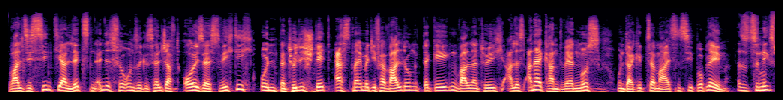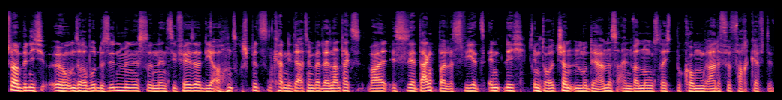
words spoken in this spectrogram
Weil sie sind ja letzten Endes für unsere Gesellschaft äußerst wichtig. Und natürlich steht erstmal immer die Verwaltung dagegen, weil natürlich alles anerkannt werden muss. Und da gibt es ja meistens die Probleme. Also zunächst mal bin ich äh, unserer Bundesinnenministerin Nancy Faeser, die auch unsere Spitzenkandidatin bei der Landtagswahl ist, sehr dankbar, dass wir jetzt endlich in Deutschland ein modernes Einwanderungsrecht bekommen, gerade für Fachkräfte.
